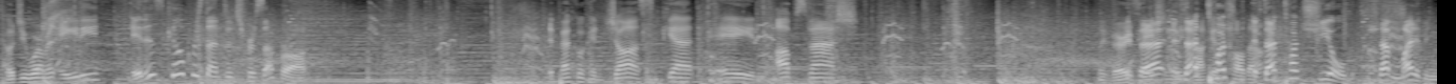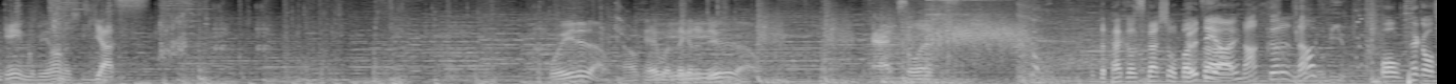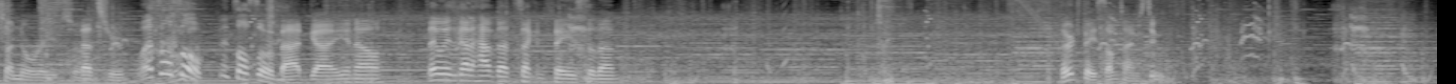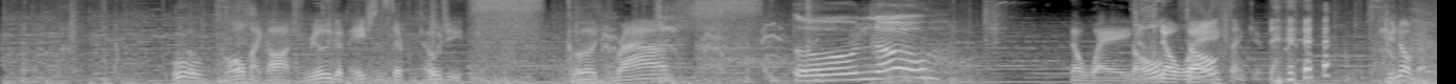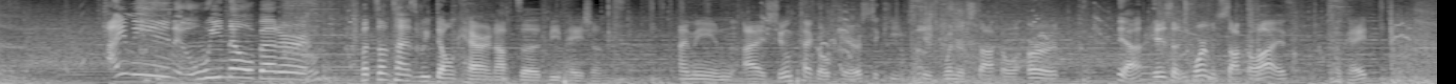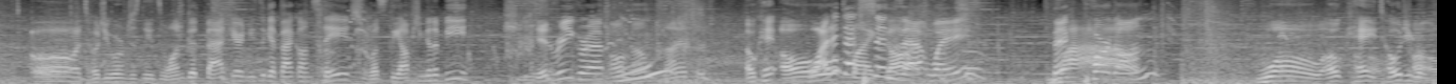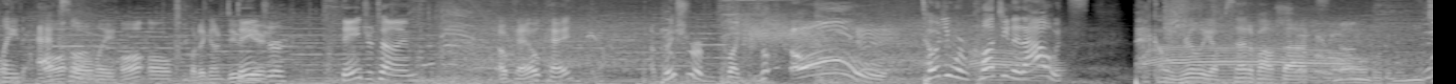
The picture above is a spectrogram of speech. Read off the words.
Toji Worm at 80. It is kill percentage for Sephiroth. If Peco can just get a up smash. Like very If that if that touch if that touch shield, that might have been game to be honest. Yes. Wait it out. Okay, what are they gonna do? Excellent. The Peco special, but Good uh, not good enough. Well, Peck also had no raid, so That's true. Well, it's also it's also a bad guy, you know. They always got to have that second phase to them. Third phase sometimes too. Ooh. Oh, oh my gosh, really good patience there from Toji. Good grab. Oh no! No way. Don't. no way. Don't. Thank you. you know better. I mean, we know better, but sometimes we don't care enough to be patient. I mean, I assume Peco cares to keep his winter stock alive, or Yeah. his uh, tournament stock alive. Okay. Oh, Toji Worm just needs one good back air. Needs to get back on stage. What's the option going to be? Did regrab. Oh, no. Not answered. Okay. Oh, Why did that send God. that way? Big Wow. pardon. Whoa. Okay. Toji Worm Uh-oh. playing excellently. Uh-oh. What are they going to do here? Danger. Danger time. Okay. Okay. I'm pretty sure, like, Oh! Toji Worm clutching it out. I'm really upset about that.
